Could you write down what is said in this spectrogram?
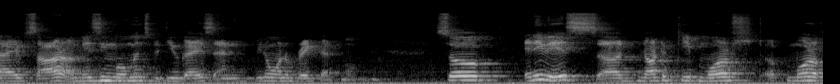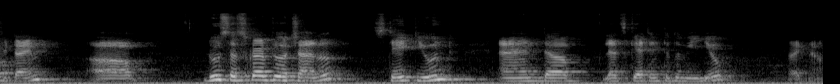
lives our amazing moments with you guys and we don't want to break that moment so anyways uh, not to keep more st- more of your time uh, do subscribe to our channel stay tuned and uh, let's get into the video right now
